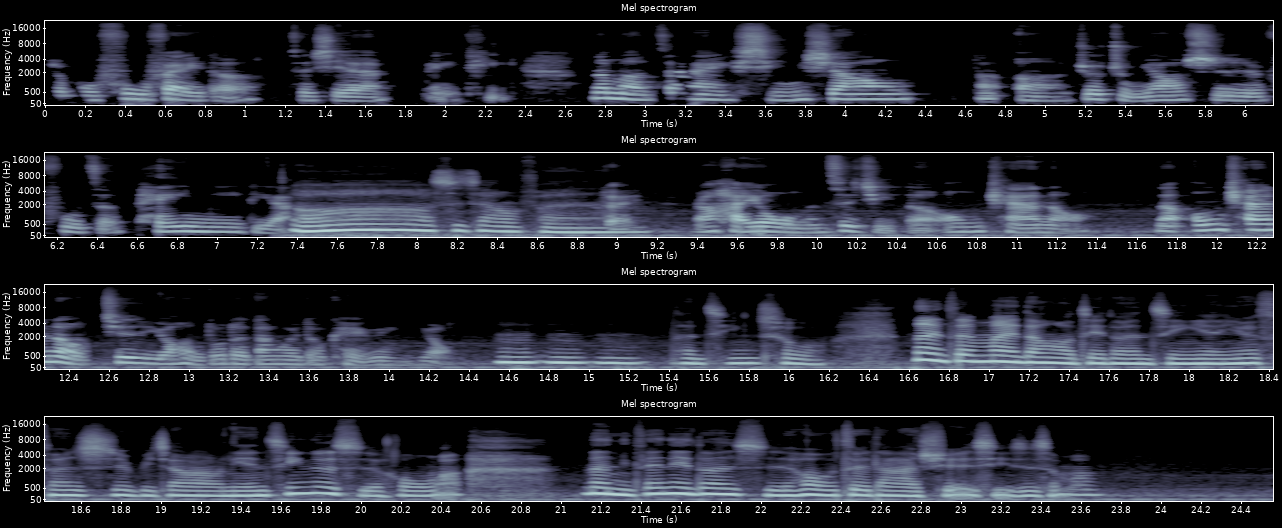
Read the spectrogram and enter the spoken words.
就不付费的这些媒体。那么在行销。那呃，就主要是负责 pay media 啊，是这样分对，然后还有我们自己的 own channel。那 own channel 其实有很多的单位都可以运用。嗯嗯嗯，很清楚。那你在麦当劳这段经验，因为算是比较年轻的时候嘛，那你在那段时候最大的学习是什么？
